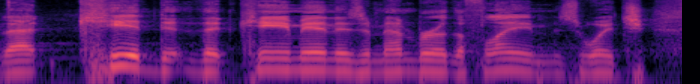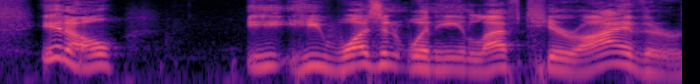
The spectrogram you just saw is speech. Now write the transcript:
that kid that came in as a member of the Flames, which you know he, he wasn't when he left here either.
